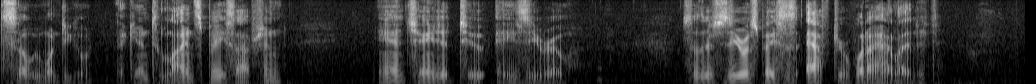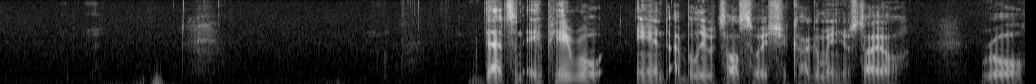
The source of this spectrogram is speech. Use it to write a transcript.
So we want to go again to line space option and change it to a zero. So there's zero spaces after what I highlighted. That's an APA rule, and I believe it's also a Chicago manual style rule.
